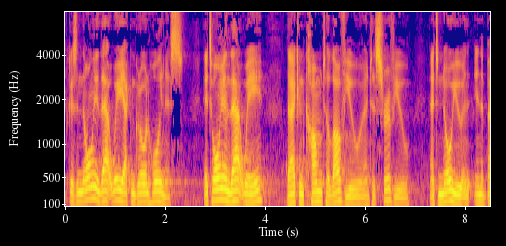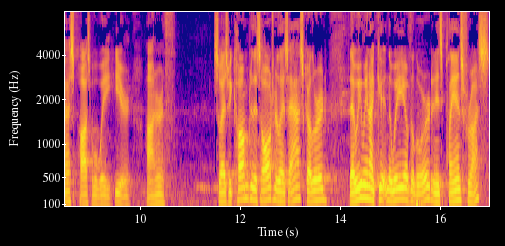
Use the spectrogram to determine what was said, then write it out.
because in only in that way I can grow in holiness. It's only in that way that I can come to love you and to serve you and to know you in, in the best possible way here on earth. So as we come to this altar, let's ask our Lord that we may not get in the way of the Lord and His plans for us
